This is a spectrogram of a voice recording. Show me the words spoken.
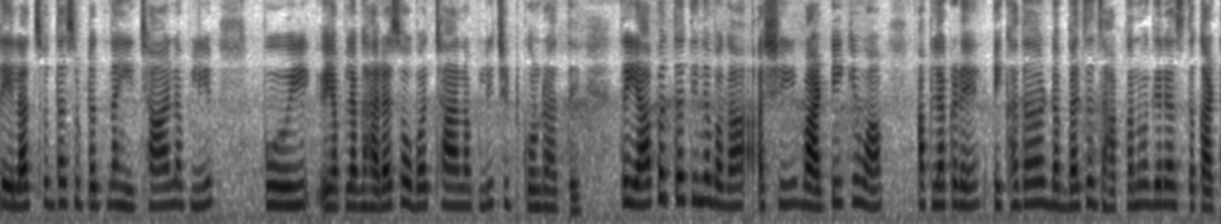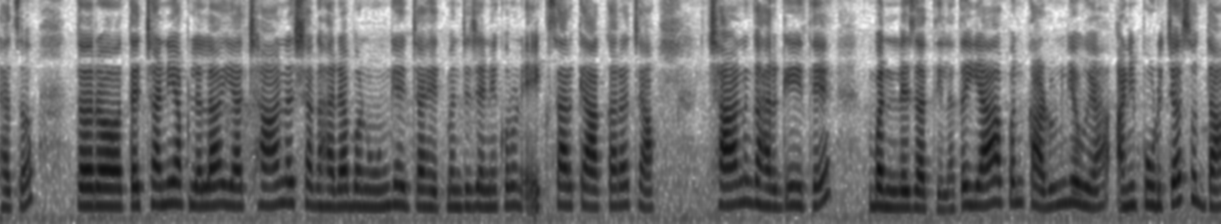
तेलातसुद्धा सुटत नाही. छान आपली पोळी आपल्या घाऱ्यासोबत छान आपली चिटकून राहते. तर या पद्धतीनं बघा अशी वाटी किंवा आपल्याकडे एखादं डब्याचं झाकण वगैरे असतं काठाचं तर त्याच्याने आपल्याला या छान अशा घाऱ्या बनवून घ्यायच्या आहेत. म्हणजे जेणेकरून एकसारख्या आकाराच्या छान घारगे इथे बनले जातील. आता या आपण काढून घेऊया आणि पुढच्यासुद्धा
